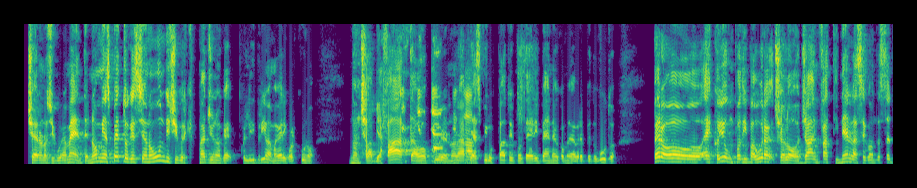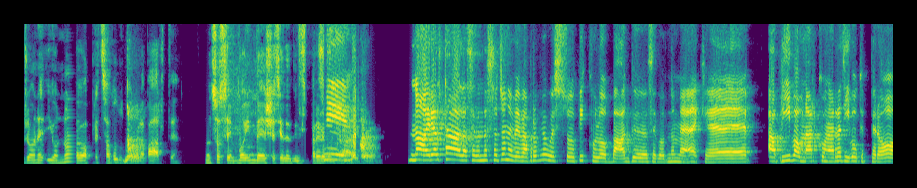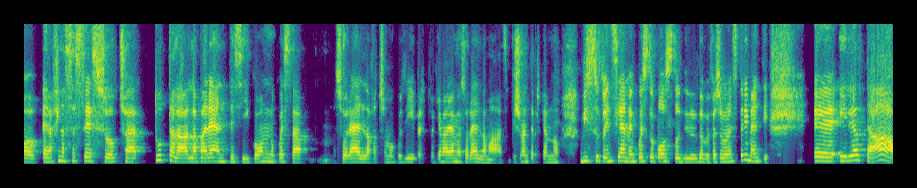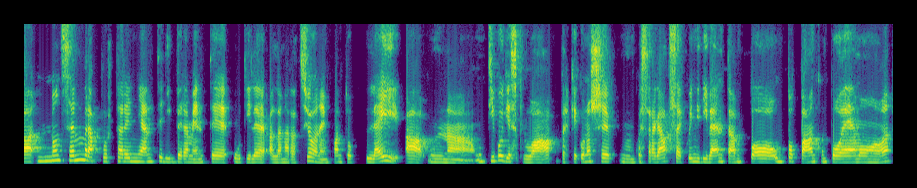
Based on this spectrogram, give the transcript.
c'erano sicuramente. Non mi aspetto che siano 11 perché immagino che quelli di prima magari qualcuno non ce l'abbia fatta oppure non abbia sviluppato i poteri bene come avrebbe dovuto. Però ecco, io un po' di paura ce l'ho già, infatti nella seconda stagione io non avevo apprezzato tutta quella parte. Non so se voi invece siete di parere Sì. contrario. No, in realtà la seconda stagione aveva proprio questo piccolo bug, secondo me, che apriva un arco narrativo che però era fine a se stesso, cioè tutta la, la parentesi con questa sorella, facciamo così, perché la chiameremo sorella, ma semplicemente perché hanno vissuto insieme in questo posto di, dove facevano esperimenti, eh, in realtà non sembra apportare niente di veramente utile alla narrazione, in quanto lei ha una, un tipo di exploit perché conosce mh, questa ragazza e quindi diventa un po', un po' punk, un po' emo, eh,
